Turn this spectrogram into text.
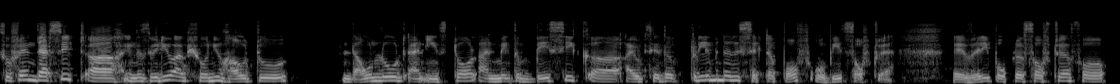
So friend that's it. Uh, in this video I've shown you how to download and install and make the basic uh, i would say the preliminary setup of obs software. A very popular software for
